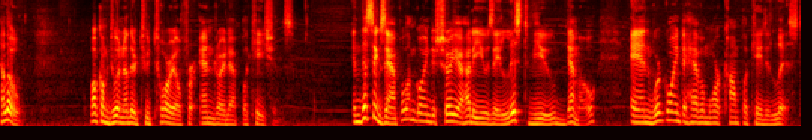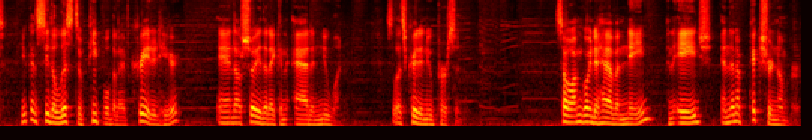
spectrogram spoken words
Hello, welcome to another tutorial for Android applications. In this example, I'm going to show you how to use a list view demo, and we're going to have a more complicated list. You can see the list of people that I've created here, and I'll show you that I can add a new one. So let's create a new person. So I'm going to have a name, an age, and then a picture number.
